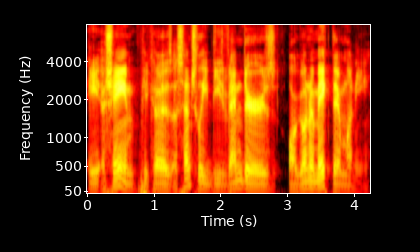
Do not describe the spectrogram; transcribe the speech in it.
a, a shame because essentially these vendors are going to make their money.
